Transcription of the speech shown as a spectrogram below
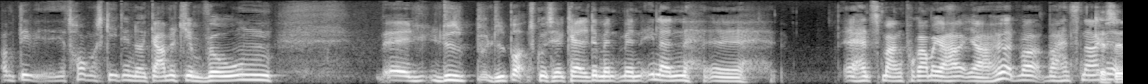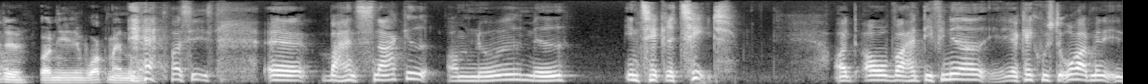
om det, jeg tror måske, det er noget gammelt Jim Rohn, øh, lyd, lydbånd, skulle jeg til at kalde det, men, men en eller anden øh, af hans mange programmer, jeg har, jeg har hørt, hvor, hvor han snakkede Kassette, om... Bonnie Walkman. Ja, præcis. Øh, hvor han snakkede om noget med integritet. Og, og hvor han definerede, jeg kan ikke huske det ordret, men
